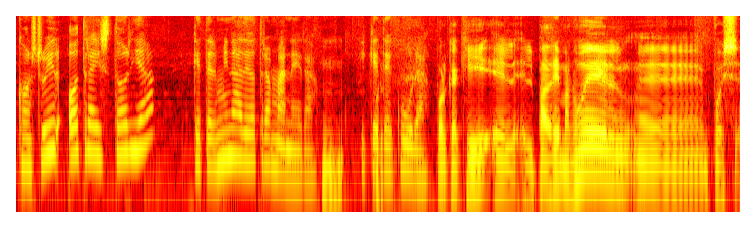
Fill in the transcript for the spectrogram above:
construir otra historia que termina de otra manera y que te cura. Porque aquí el, el padre Manuel, eh, pues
